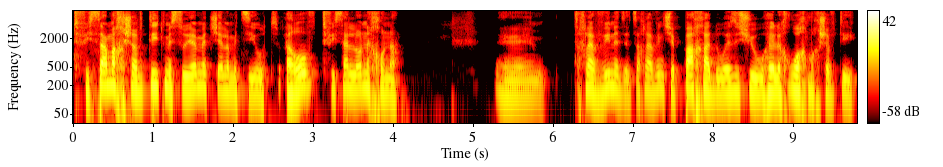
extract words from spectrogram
תפיסה מחשבתית מסוימת של המציאות. לרוב תפיסה לא נכונה. צריך להבין את זה, צריך להבין שפחד הוא איזשהו הלך רוח מחשבתי.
